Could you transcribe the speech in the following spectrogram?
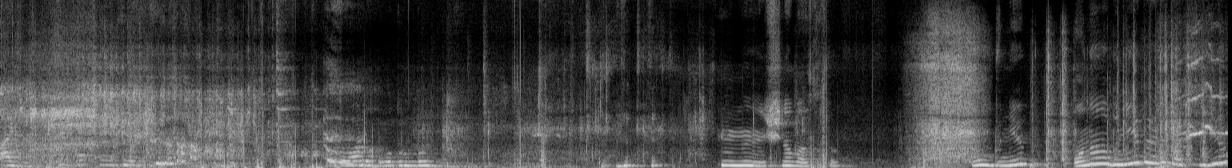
Aynen. O da var ya Bodrum'da oynuyor. Hmm, şuna bastım. Oğlum bu niye... Ana bu niye böyle bak gidiyor?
